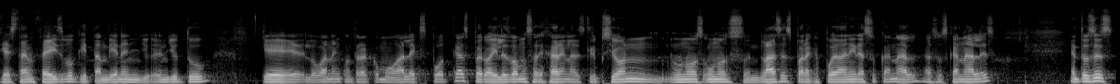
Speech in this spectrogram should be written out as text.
que está en Facebook y también en, en YouTube, que lo van a encontrar como Alex Podcast, pero ahí les vamos a dejar en la descripción unos, unos enlaces para que puedan ir a su canal, a sus canales. Entonces,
